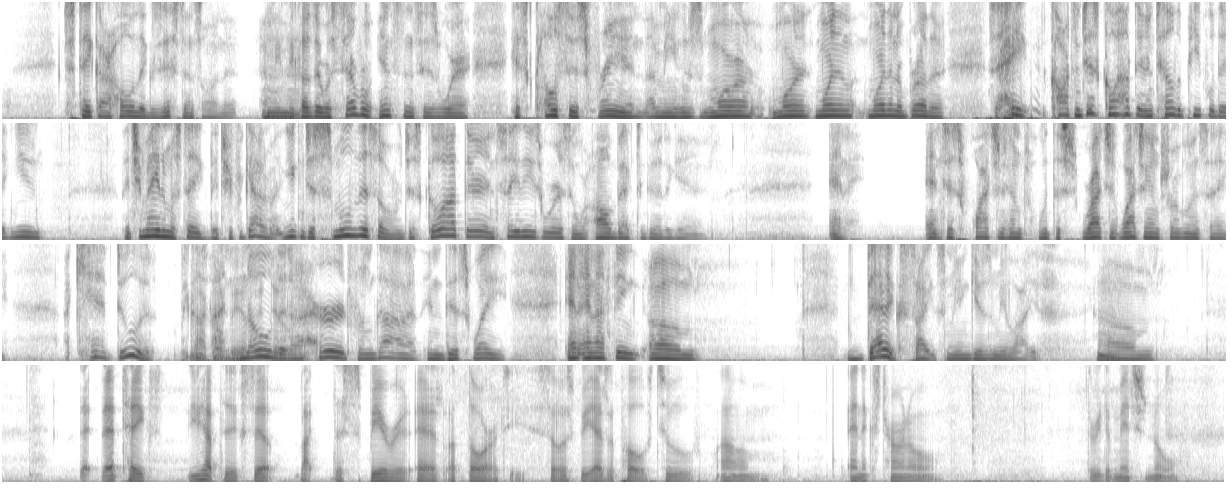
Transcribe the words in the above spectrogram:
stake our whole existence on it. I mean, mm-hmm. because there were several instances where his closest friend, I mean, who's more, more, more than more than a brother, said, "Hey, Carlton, just go out there and tell the people that you that you made a mistake, that you forgot about. You can just smooth this over. Just go out there and say these words, and we're all back to good again." And and just watching him with the watching watching him struggle and say, I can't do it because I be know that it. I heard from God in this way, and and I think um, that excites me and gives me life. Hmm. Um, that that takes you have to accept like the spirit as authority, so to speak, as opposed to um, an external three dimensional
